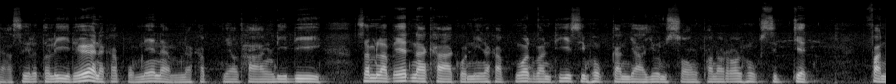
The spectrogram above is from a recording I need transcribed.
หาซื้อลอตเตอรี่เด้อนะครับ ผมแนะนำนะครับ แนวทางดีๆสำหรับเอสนาคาคนนี้นะครับ งวดวันที่ 16 กันยายน 2567 ฟัน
